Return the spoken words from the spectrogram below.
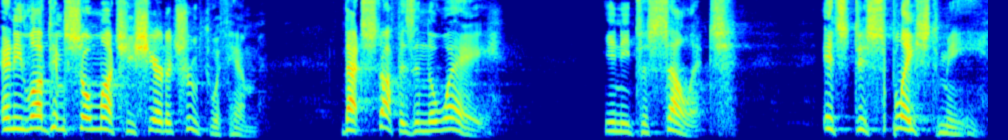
And he loved him so much, he shared a truth with him. That stuff is in the way. You need to sell it. It's displaced me.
